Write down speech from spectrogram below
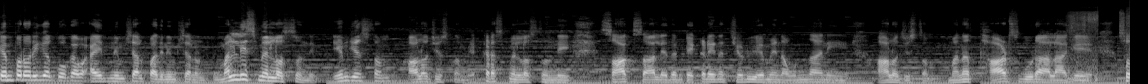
టెంపరీగా ఒక ఐదు నిమిషాలు పది నిమిషాలు ఉంటుంది. మళ్ళీ స్మెల్ వస్తుంది. ఏం చేస్తాం? ఆలోచిస్తాం. ఎక్కడ స్మెల్ వస్తుంది? సాక్సా? లేదంటే ఎక్కడైనా చెడు ఏమైనా ఉందా అని ఆలోచిస్తాం. మన థాట్స్ కూడా అలాగే. సో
